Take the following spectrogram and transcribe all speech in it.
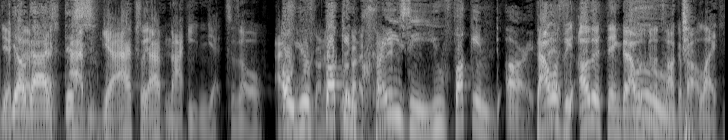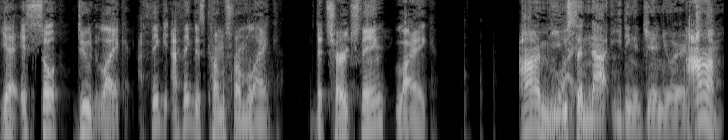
Yeah, Yo, guys, I, this I have, yeah, actually, I have not eaten yet. So, oh, oh you're gonna, fucking crazy. You fucking all right. That man. was the other thing that I was going to talk about. Like, yeah, it's so, dude. Like, I think I think this comes from like the church thing. Like, I'm you like, used to not eating in January. I'm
